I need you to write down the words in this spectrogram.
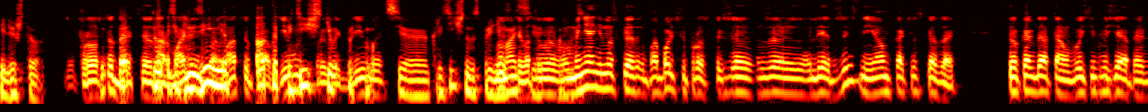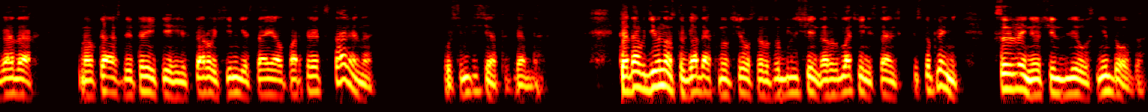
Или что? Просто дать То нормальную информацию, правдивую, справедливую. Э, критично воспринимать. Слушайте, вот у меня немножко побольше просто лет жизни, я вам хочу сказать, что когда там в 80-х годах в каждой третьей или второй семье стоял портрет Сталина, в 80-х годах, когда в 90-х годах началось разоблачение, разоблачение сталинских преступлений, к сожалению, очень длилось недолго.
